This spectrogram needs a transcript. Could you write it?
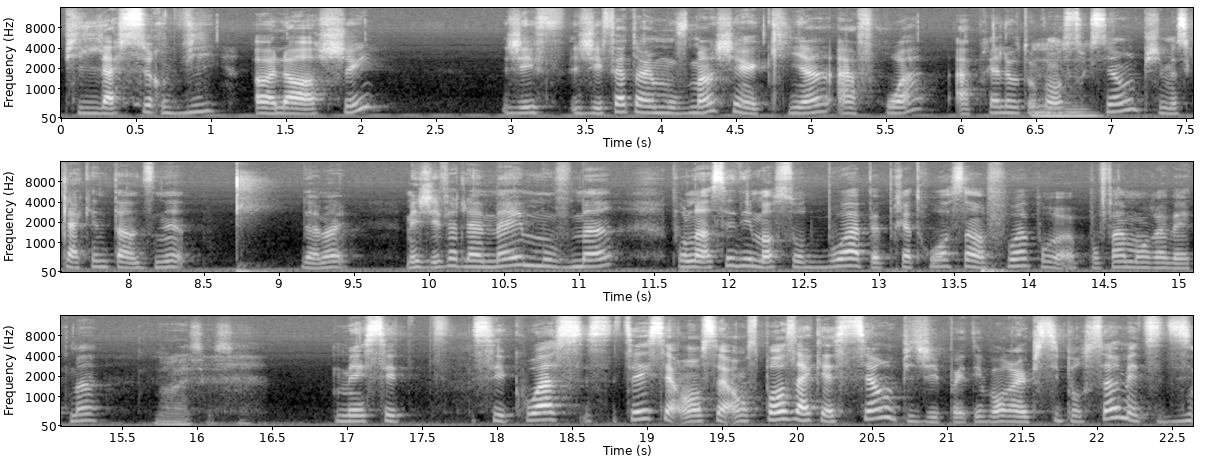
puis la survie a lâché, j'ai fait un mouvement chez un client à froid après l'autoconstruction, puis je me suis claqué une tendinite. De même. Mais j'ai fait le même mouvement pour lancer des morceaux de bois à peu près 300 fois pour, pour faire mon revêtement. Ouais, c'est ça. Mais c'est c'est quoi? Tu sais, on se, on se pose la question, puis j'ai pas été voir un psy pour ça, mais tu te dis,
